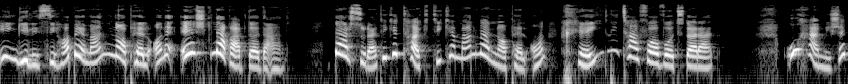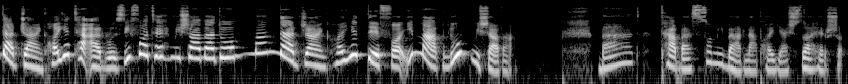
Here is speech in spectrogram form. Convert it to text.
انگلیسی ها به من ناپل آن عشق لقب دادند در صورتی که تاکتیک من و ناپل اون خیلی تفاوت دارد او همیشه در جنگ های تعرضی فاتح می شود و من در جنگ های دفاعی مغلوب می شوم. بعد تبسمی بر لبهایش ظاهر شد.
